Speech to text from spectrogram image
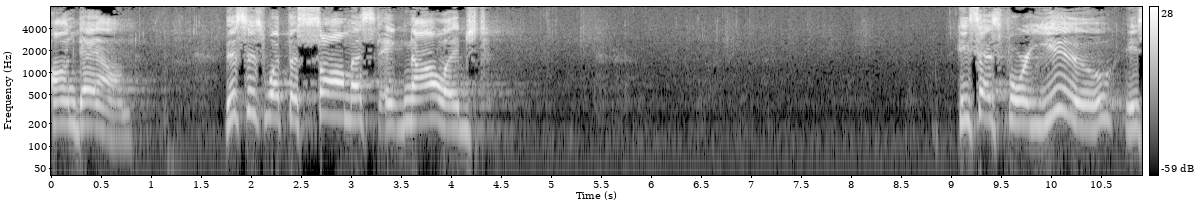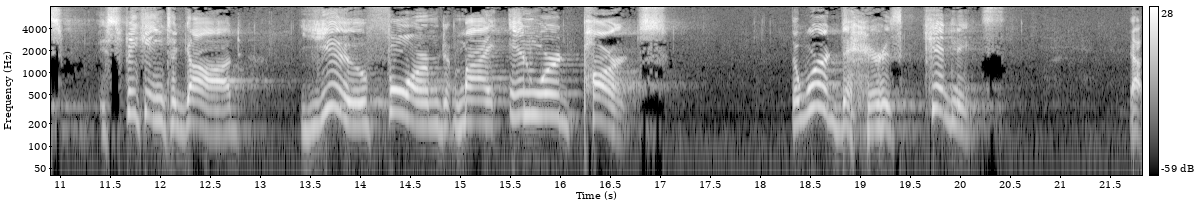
on down. This is what the psalmist acknowledged. He says, For you, he's speaking to God, you formed my inward parts. The word there is kidneys. Yeah,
